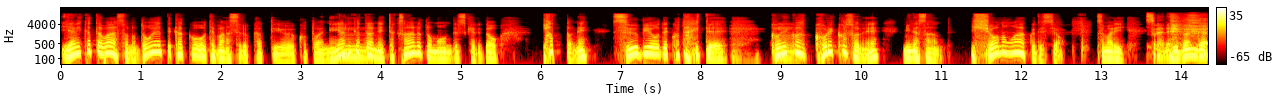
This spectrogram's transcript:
やり方は、そのどうやって過去を手放せるかっていうことはね、やり方はね、うんたくさんあると思うんですけれど、パッとね、数秒で答えて、これこそ、これこそね、皆さん、一生のワークですよ。つまり、ね。自分が、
